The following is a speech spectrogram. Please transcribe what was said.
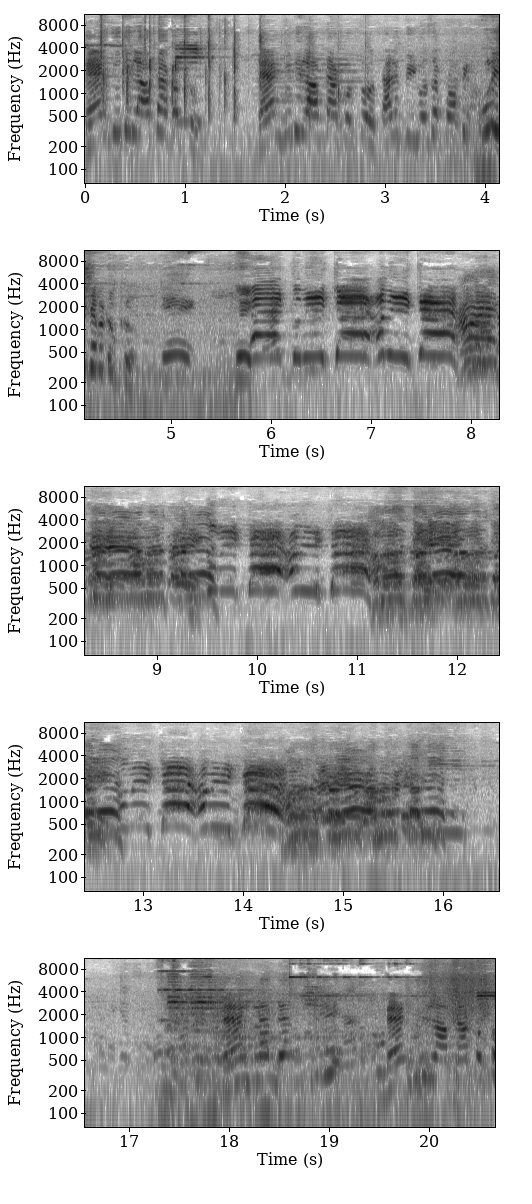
ব্যাংক যদি লাভ না করতো ব্যাংক যদি লাভ না করতো তাহলে দুই বছর প্রফিট কোন হিসেবে ঢুকতো এই তুমি কে? আমি কে? আমার করে, আমার করে। তুমি কে? আমি কে? আমার করে, আমার করে। তুমি কে? আমি কে? ব্যাংক লেনদেন যদি ব্যাংক যদি লাভ না করতো,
